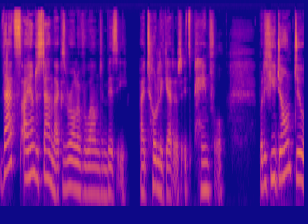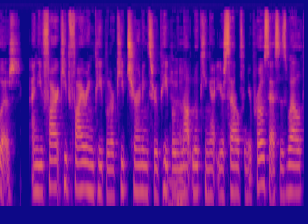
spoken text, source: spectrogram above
that's i understand that because we're all overwhelmed and busy. I totally get it. It's painful. But if you don't do it and you fire, keep firing people or keep churning through people yeah. and not looking at yourself and your process as well,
